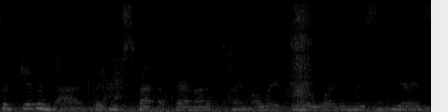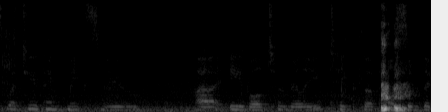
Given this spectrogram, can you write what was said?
So given that, that you've spent a fair amount of time away from the ward in recent years, what do you think makes you uh, able to really take the pulse of the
